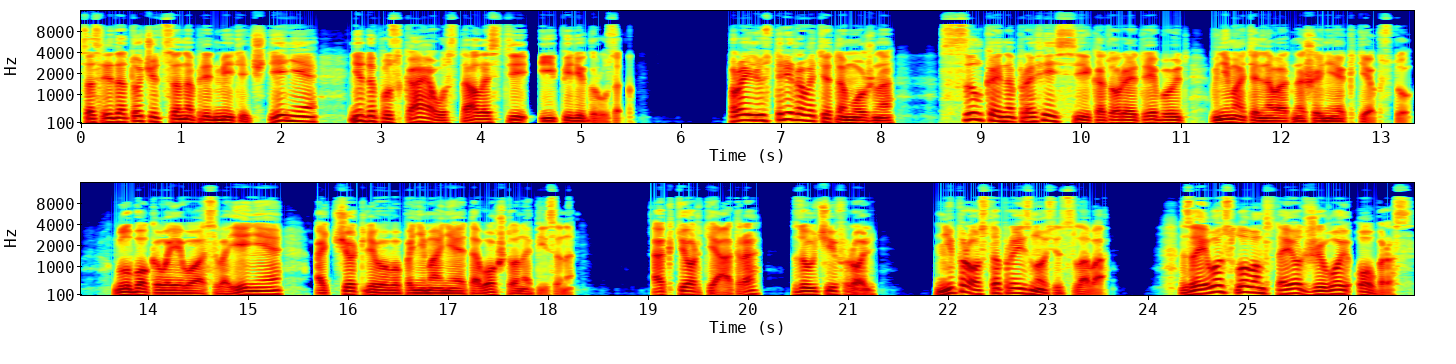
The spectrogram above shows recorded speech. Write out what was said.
сосредоточиться на предмете чтения, не допуская усталости и перегрузок. Проиллюстрировать это можно ссылкой на профессии, которые требуют внимательного отношения к тексту, глубокого его освоения, отчетливого понимания того, что написано. Актер театра, заучив роль, не просто произносит слова. За его словом встает живой образ.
